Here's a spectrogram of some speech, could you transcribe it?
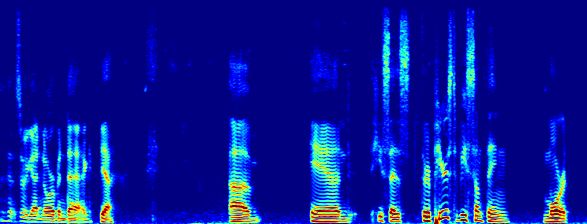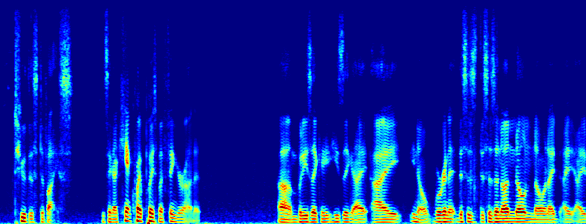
so we got Norb and Dag. Yeah. Um, and he says there appears to be something more to this device. He's like, I can't quite place my finger on it. Um, but he's like, he's like, I, I, you know, we're gonna. This is this is an unknown known. I, I, I,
